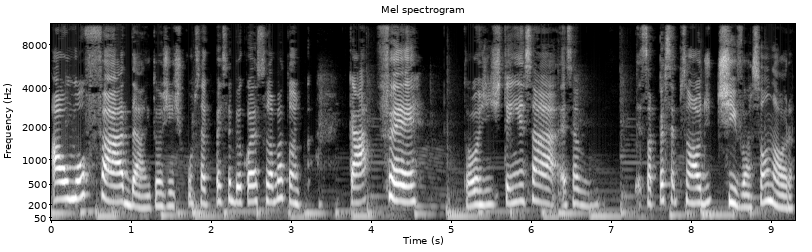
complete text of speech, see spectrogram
almofada. Então a gente consegue perceber qual é a sílaba tônica. Café. Então a gente tem essa, essa, essa percepção auditiva, sonora.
